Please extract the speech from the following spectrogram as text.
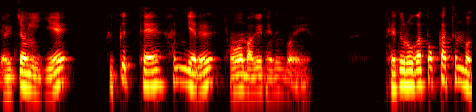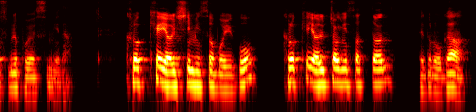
열정이기에 그 끝에 한계를 경험하게 되는 거예요. 베드로가 똑같은 모습을 보였습니다. 그렇게 열심히 있어 보이고 그렇게 열정 있었던 베드로가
